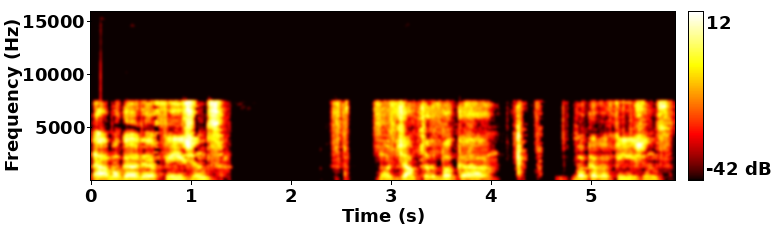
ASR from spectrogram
Now I'm gonna go to Ephesians. I'm gonna jump to the book uh book of Ephesians.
